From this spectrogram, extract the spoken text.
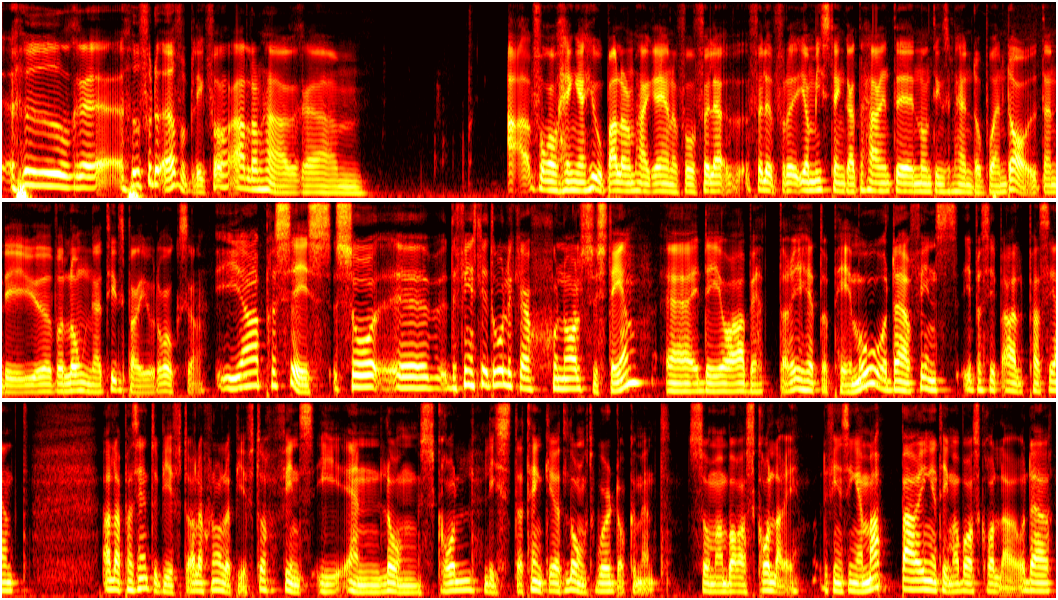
Hur, eh, hur får du överblick för all den här um, för att hänga ihop alla de här grejerna för att följa, följa upp. För jag misstänker att det här inte är någonting som händer på en dag utan det är ju över långa tidsperioder också. Ja, precis. Så eh, det finns lite olika journalsystem. Eh, det jag arbetar i heter PMO och där finns i princip all patient alla patientuppgifter, alla journaluppgifter finns i en lång scrolllista. Tänk er ett långt Word-dokument som man bara scrollar i. Det finns inga mappar, ingenting, man bara scrollar och där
